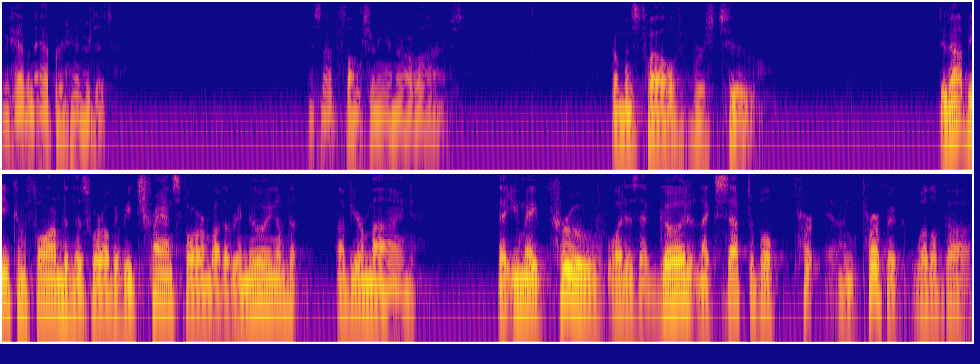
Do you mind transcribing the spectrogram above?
We haven't apprehended it. It's not functioning in our lives. Romans 12, verse 2. Do not be conformed to this world, but be transformed by the renewing of, the, of your mind, that you may prove what is that good and acceptable per, and perfect will of God.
